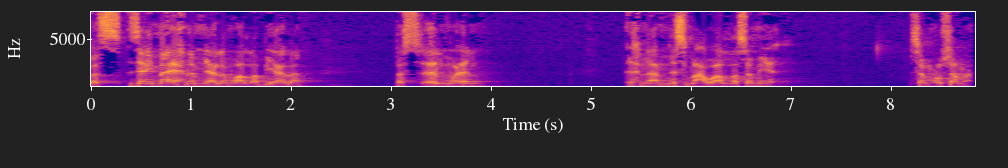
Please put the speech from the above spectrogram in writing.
بس زي ما إحنا بنعلم والله بيعلم بس علمه علم إحنا بنسمع والله سميع. سمعه سمع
